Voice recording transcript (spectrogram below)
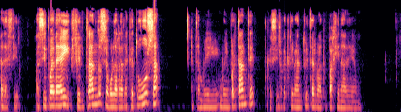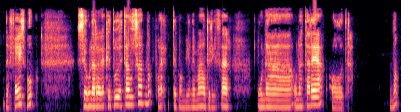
Es decir, así puedes ir filtrando según las redes que tú usas. Esto es muy, muy importante, que si lo que escribes en Twitter va a tu página de, de Facebook. Según las redes que tú estás usando, pues te conviene más utilizar una, unas tareas o otras. ¿no?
